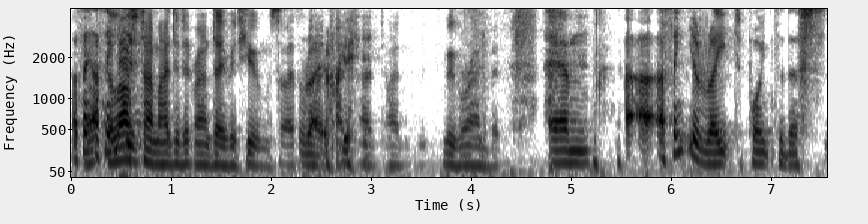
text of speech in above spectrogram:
I think. I think the last time I did it around David Hume, so I thought right, I'd, okay. I'd, I'd, move around a bit. Um, I, I think you're right to point to this,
